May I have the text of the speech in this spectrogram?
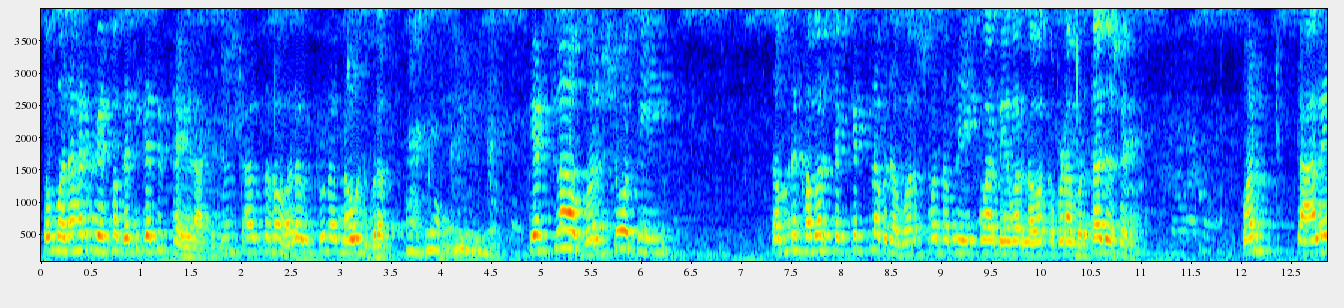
તો મને હારી પેટમાં ગતિ ગતિ જ થઈ રાખે. છે કાલ તો હવે ઉઠું ને નવું જ બ્રશ કેટલા વર્ષોથી તમને ખબર છે કેટલા બધા વર્ષમાં તમને એકવાર બે વાર નવા કપડાં મળતા જ હશે. પણ કાલે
